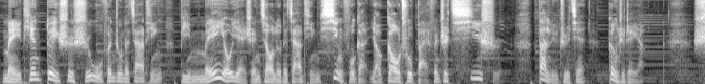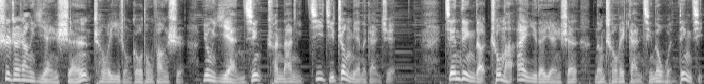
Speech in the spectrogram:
每天对视十五分钟的家庭，比没有眼神交流的家庭幸福感要高出百分之七十。伴侣之间更是这样。试着让眼神成为一种沟通方式，用眼睛传达你积极正面的感觉。坚定的、充满爱意的眼神能成为感情的稳定剂，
